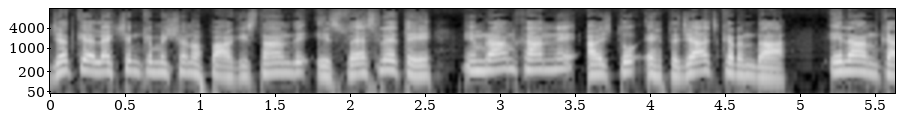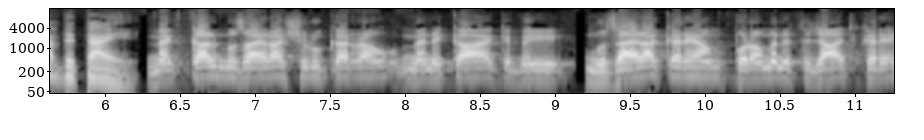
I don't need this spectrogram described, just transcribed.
ਜਦਕਿ ਇਲੈਕਸ਼ਨ ਕਮਿਸ਼ਨ ਆਫ ਪਾਕਿਸਤਾਨ ਦੇ ਇਸ ਫੈਸਲੇ ਤੇ ਇਮਰਾਨ ਖਾਨ ਨੇ ਅੱਜ ਤੋਂ ਇhtਜਾਜ ਕਰਨ ਦਾ ऐलान कर देता है मैं कल मुजाहरा शुरू कर रहा हूं मैंने कहा कि मेरी मुजाहरा करें हम पुरमन एहतजाज करें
